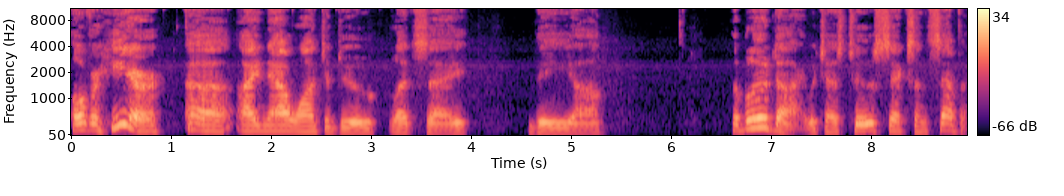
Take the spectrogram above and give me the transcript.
over here, uh, I now want to do, let's say, the, uh, the blue die, which has 2, 6, and 7.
